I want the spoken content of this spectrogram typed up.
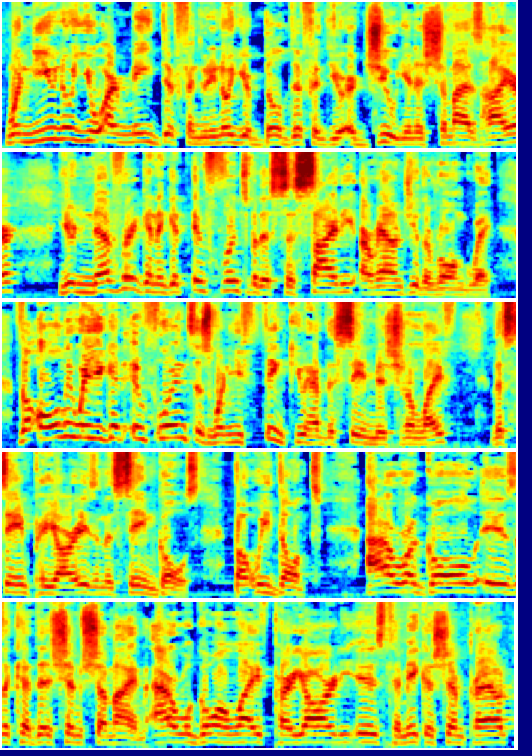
When you know you are made different, when you know you're built different, you're a Jew, your neshama is higher, you're never going to get influenced by the society around you the wrong way. The only way you get influenced is when you think you have the same mission in life, the same priorities, and the same goals. But we don't. Our goal is a kadesh Shem Shamayim. Our goal in life, priority is to make Hashem proud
